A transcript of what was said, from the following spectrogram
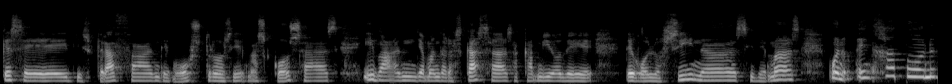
que se disfrazan de monstruos y demás cosas y van llamando a las casas a cambio de, de golosinas y demás. Bueno, en Japón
